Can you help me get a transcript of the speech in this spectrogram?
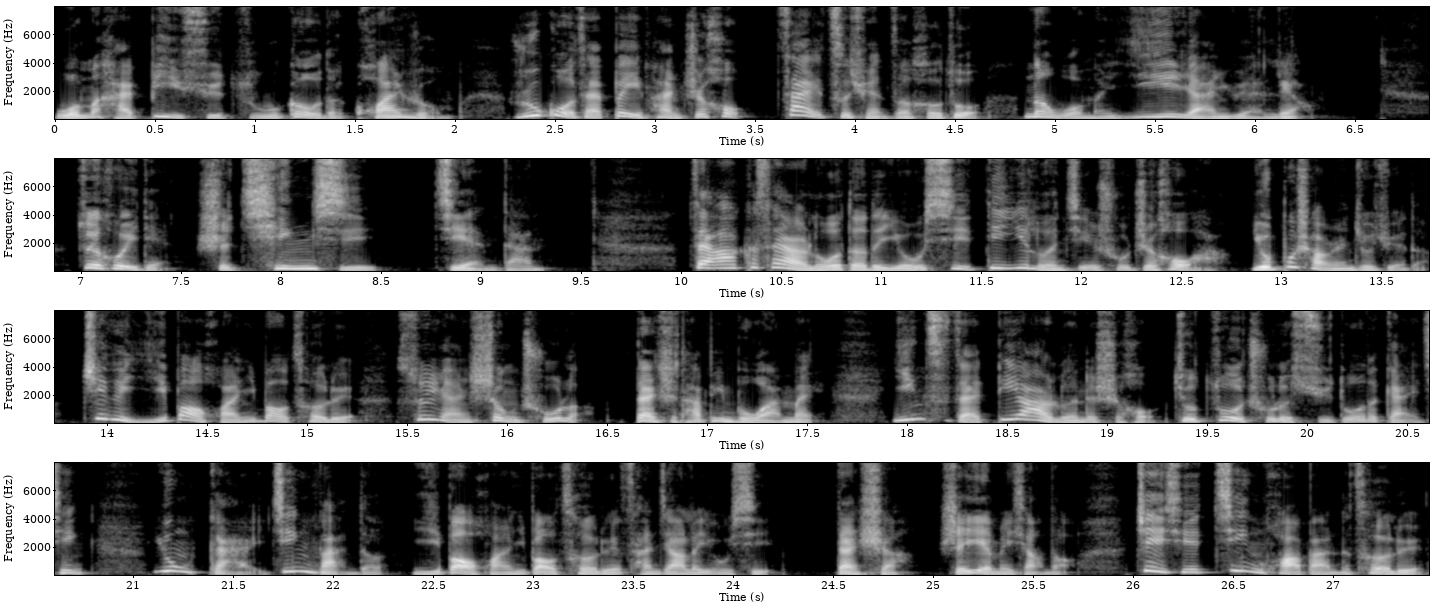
我们还必须足够的宽容。如果在背叛之后再次选择合作，那我们依然原谅。最后一点是清晰简单。在阿克塞尔罗德的游戏第一轮结束之后啊，有不少人就觉得这个一报还一报策略虽然胜出了，但是它并不完美，因此在第二轮的时候就做出了许多的改进，用改进版的一报还一报策略参加了游戏。但是啊，谁也没想到这些进化版的策略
